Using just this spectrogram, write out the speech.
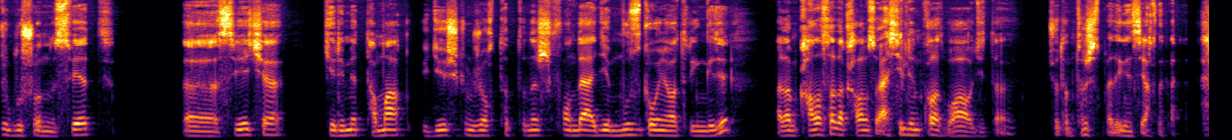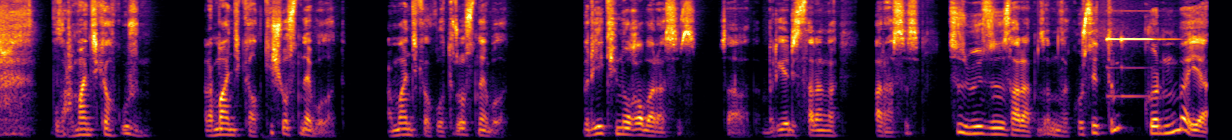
приглушенный свет ә, свеча керемет тамақ үйде ешкім жоқ тып тыныш фонда әдемі музыка ойнап жатыр деген кезде адам қаласа да қаламаса әсерленіп қалады. Вау дейді да. Че там тыныштық па деген сияқты. Бұл романтикалық ужин. Романтикалық кеш осындай болады. Романтикалық отырыс осындай болады. Бірге киноға барасыз мысалға бірге ресторанға барасыз. Сіз өзіңіз тарапыңыздан мысалы көрсеттім көрдің ба иә.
